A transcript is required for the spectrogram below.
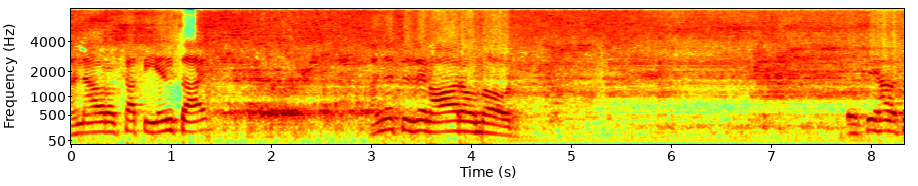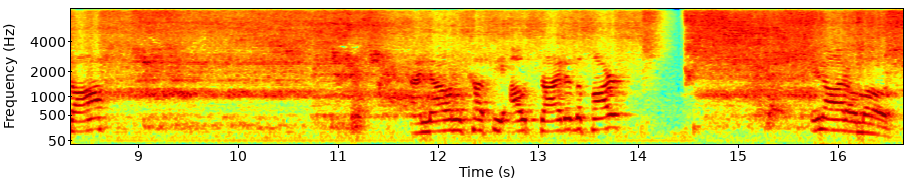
And now it'll cut the inside. And this is in auto mode. So see how it's off? And now it'll cut the outside of the part in auto mode.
